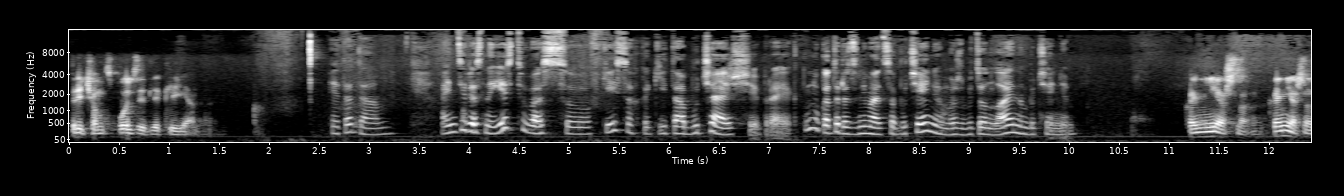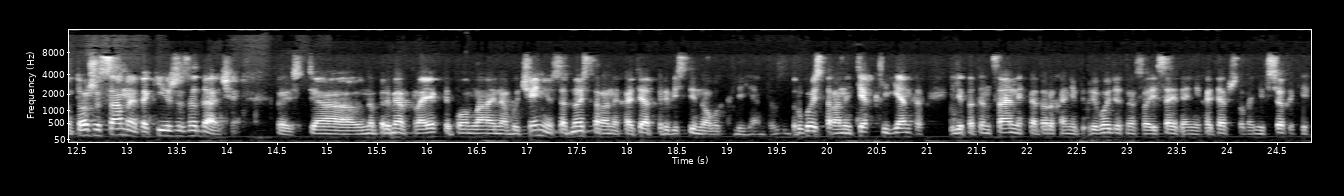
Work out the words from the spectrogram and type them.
Причем с пользой для клиента. Это да. А интересно, есть у вас э, в кейсах какие-то обучающие проекты, ну, которые занимаются обучением, может быть, онлайн-обучением? Конечно, конечно. То же самое, такие же задачи. То есть, а, например, проекты по онлайн-обучению, с одной стороны, хотят привести новых клиентов, с другой стороны, тех клиентов или потенциальных, которых они приводят на свои сайты, они хотят, чтобы они все-таки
